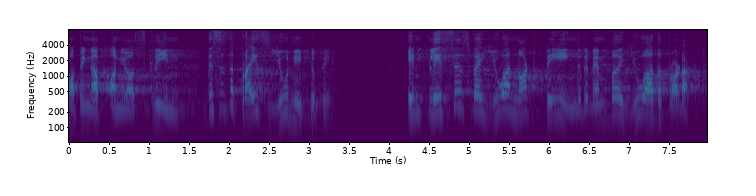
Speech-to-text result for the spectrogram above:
popping up on your screen. This is the price you need to pay. In places where you are not paying, remember, you are the product.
